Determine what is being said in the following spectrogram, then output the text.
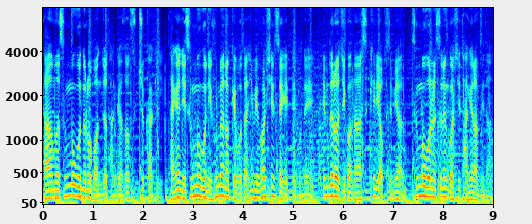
다음은 승모근으로 먼저 당겨서 수축하기. 당연히 승모근이 후면 어깨보다 힘이 훨씬 세기 때문에 힘들어지거나 스킬이 없으면 승모근을 쓰는 것이 당연합니다.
